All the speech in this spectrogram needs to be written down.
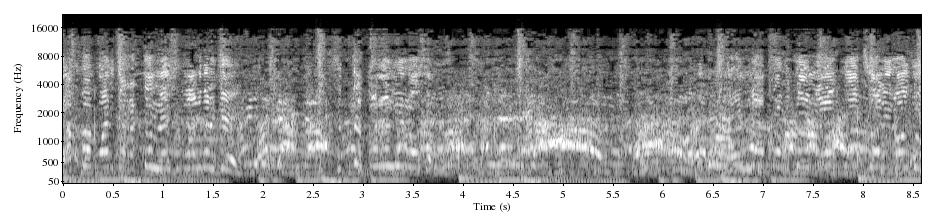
దెబ్బ పడితే రక్తం లేచి వాళ్ళకి సిద్ధపడండి ఈరోజు ప్రభుత్వం మనం కూర్చోవాలి ఈరోజు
